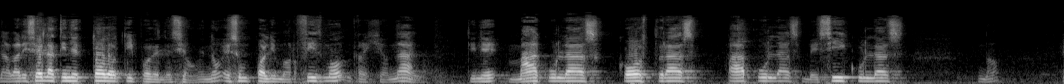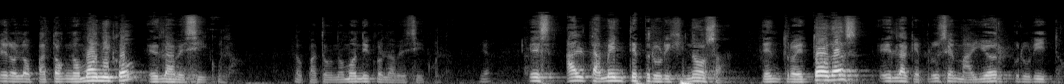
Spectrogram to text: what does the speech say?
La varicela tiene todo tipo de lesión, ¿no? Es un polimorfismo regional. Tiene máculas, costras, pápulas, vesículas, ¿no? Pero lo patognomónico es la vesícula. Lo patognomónico es la vesícula. Es altamente pruriginosa. Dentro de todas es la que produce mayor prurito.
